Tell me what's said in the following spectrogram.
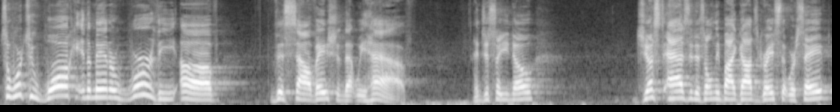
So we're to walk in a manner worthy of this salvation that we have. And just so you know, just as it is only by God's grace that we're saved,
